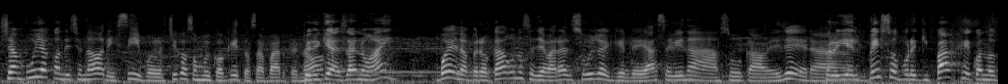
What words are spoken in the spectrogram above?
Shampoo y acondicionador, y sí, porque los chicos son muy coquetos aparte, ¿no? ¿Pero y qué allá no hay? Bueno, pero cada uno se llevará el suyo y que le hace bien a su cabellera. Pero ¿y el peso por equipaje cuando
